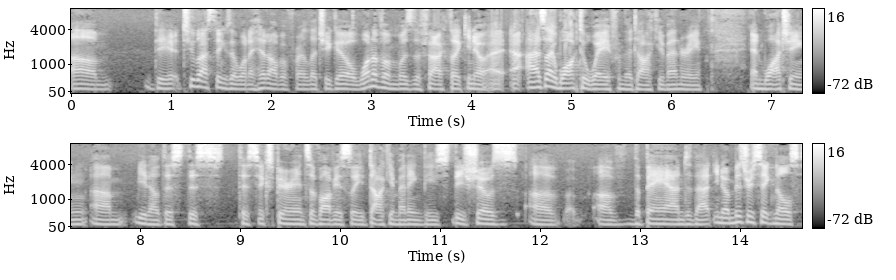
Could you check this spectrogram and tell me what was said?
Um, the two last things I want to hit on before I let you go. One of them was the fact, like you know, I, as I walked away from the documentary and watching, um, you know, this this this experience of obviously documenting these these shows of of the band that you know, Misery Signals.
